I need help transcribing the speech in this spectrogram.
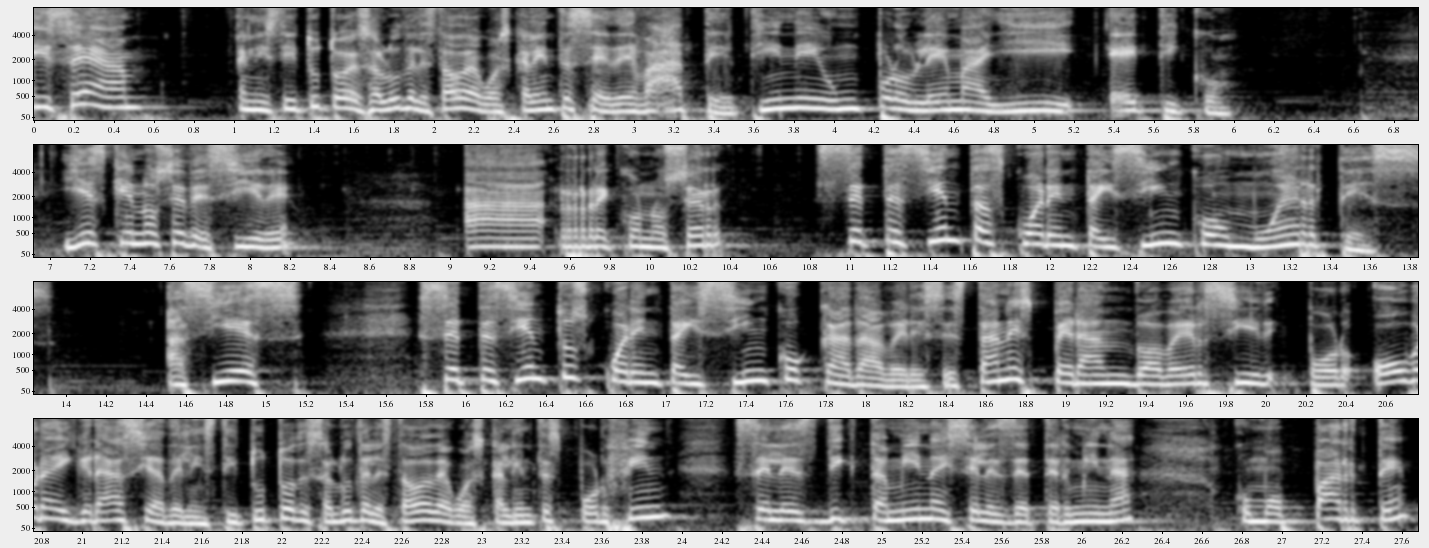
ICEA, el Instituto de Salud del Estado de Aguascalientes, se debate, tiene un problema allí ético. Y es que no se decide a reconocer 745 muertes. Así es. 745 cadáveres están esperando a ver si por obra y gracia del Instituto de Salud del Estado de Aguascalientes por fin se les dictamina y se les determina como parte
